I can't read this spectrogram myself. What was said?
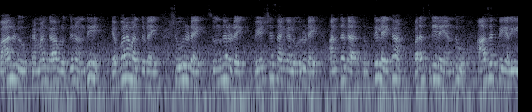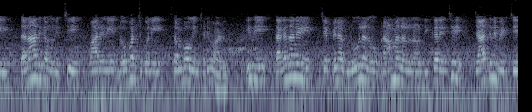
బాలుడు క్రమంగా వృద్ధి నొంది యవ్వనవంతుడై శూరుడై సుందరుడై వేష్యసంగలోలుడై అంతటా తృప్తి లేక పరస్త్రీల యందు ఆసక్తి కలిగి ధనాధికమునిచ్చి వారిని లోపర్చుకొని సంభోగించడి వాడు ఇది తగదని చెప్పిన గురువులను బ్రాహ్మణులను ధిక్కరించి జాతిని విడిచి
